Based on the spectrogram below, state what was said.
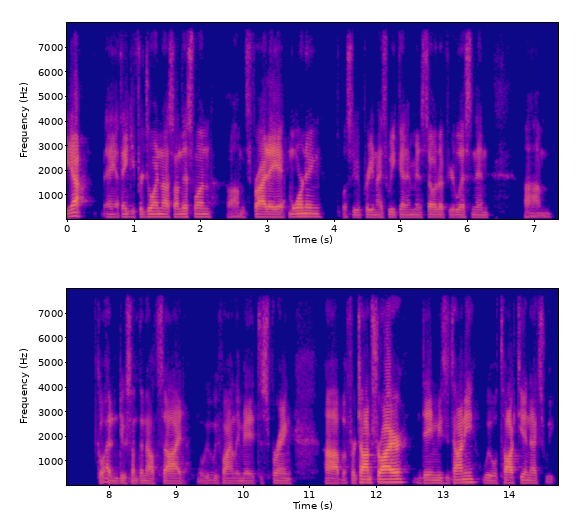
yeah thank you for joining us on this one um, it's friday morning supposed to be a pretty nice weekend in Minnesota. If you're listening, um, go ahead and do something outside. We, we finally made it to spring. Uh, but for Tom Schreier Dane Mizutani, we will talk to you next week.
